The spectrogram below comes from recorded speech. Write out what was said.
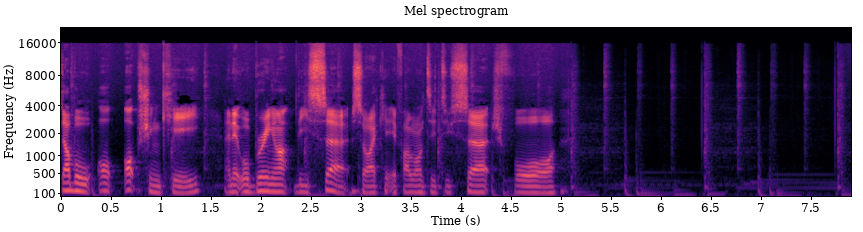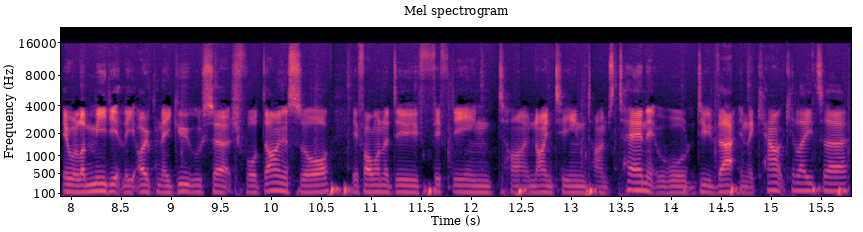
double op Option key and it will bring up the search. So I can, if I wanted to search for it will immediately open a Google search for dinosaur. If I want to do 15 times 19 times 10, it will do that in the calculator.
